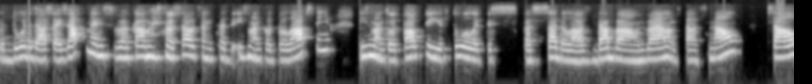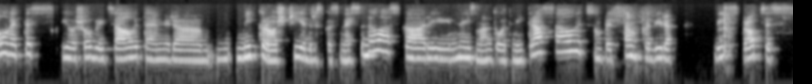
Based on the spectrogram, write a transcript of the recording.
kad dodas aiz akmens, vai kā mēs to saucam, tad izmantot to lāpstiņu, izmantot papīra toaletes, kas sadalās dabā un vēlams tās nav. Salvetes, jo šobrīd salvetēm ir uh, mikrošķiedras, kas nesadalās, kā arī neizmantot mitrās salvetes. Un pēc tam, kad ir viss process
